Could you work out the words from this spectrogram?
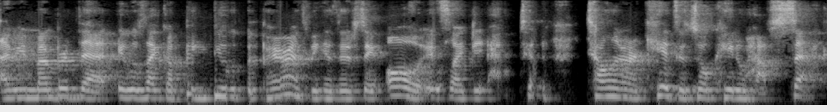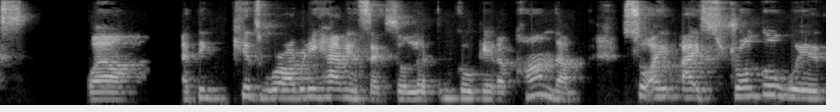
I remember that it was like a big deal with the parents because they're saying, "Oh, it's like t- telling our kids it's okay to have sex." Well, I think kids were already having sex, so let them go get a condom. So I, I struggle with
